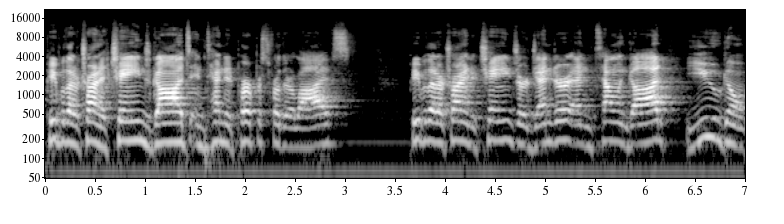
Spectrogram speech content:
people that are trying to change God's intended purpose for their lives, people that are trying to change their gender and telling God, You don't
